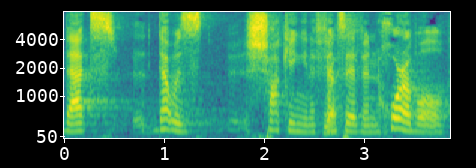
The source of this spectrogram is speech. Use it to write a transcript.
That's that was shocking and offensive and horrible,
